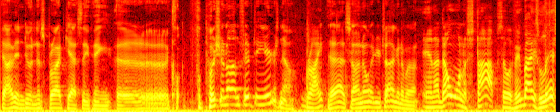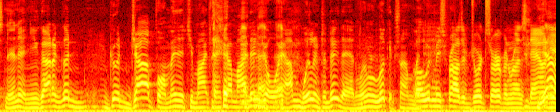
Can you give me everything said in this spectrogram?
Yeah, I've been doing this broadcasting thing, uh, cl- pushing on 50 years now. Right. Yeah, so I know what you're talking about. and I don't want to stop. So if anybody's listening and you got a good good job for me that you might think I might enjoy, I'm willing to do that. I'm willing to look at something. Well, I wouldn't be surprised if George Servin runs down Yeah,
